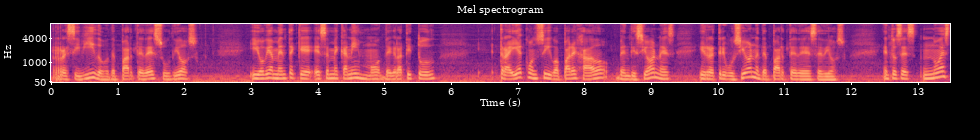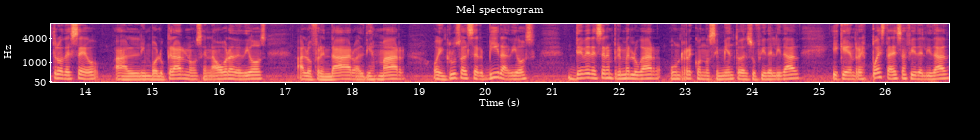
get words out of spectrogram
recibido de parte de su Dios. Y obviamente que ese mecanismo de gratitud traía consigo aparejado bendiciones y retribuciones de parte de ese Dios. Entonces, nuestro deseo al involucrarnos en la obra de Dios, al ofrendar o al diezmar o incluso al servir a Dios, debe de ser en primer lugar un reconocimiento de su fidelidad y que en respuesta a esa fidelidad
